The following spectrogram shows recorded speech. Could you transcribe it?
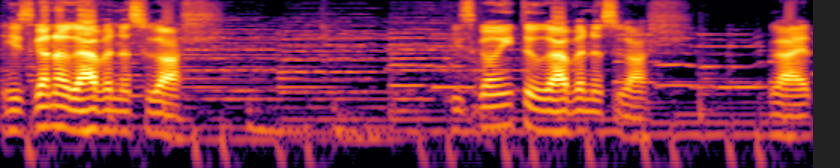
he's gonna Ravenous Rush. He's going to Ravenous Rush, right?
